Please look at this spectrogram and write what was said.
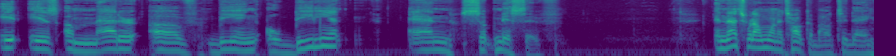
it is a matter of being obedient and submissive. And that's what I want to talk about today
